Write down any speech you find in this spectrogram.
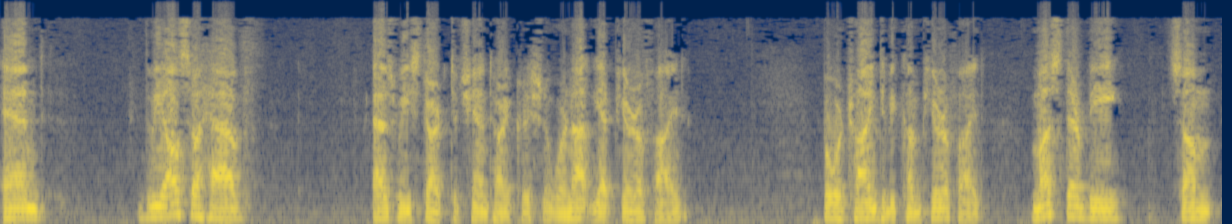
And we also have, as we start to chant Hare Krishna, we're not yet purified, but we're trying to become purified. Must there be some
